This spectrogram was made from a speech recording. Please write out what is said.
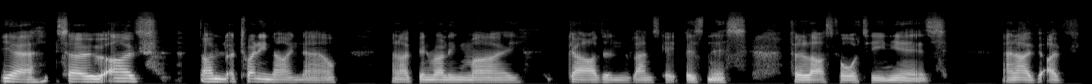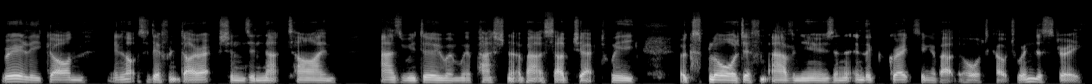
Yeah so i've i'm 29 now and i've been running my garden landscape business for the last 14 years and i've i've really gone in lots of different directions in that time as we do when we're passionate about a subject, we explore different avenues. And, and, the great thing about the horticulture industry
